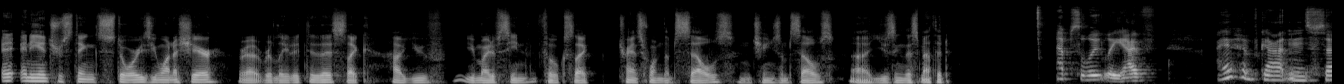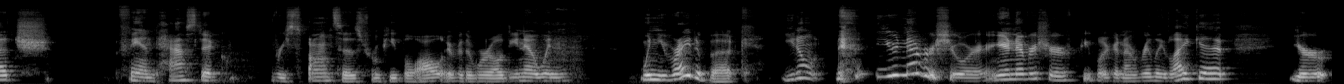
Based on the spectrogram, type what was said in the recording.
any interesting stories you want to share uh, related to this, like how you've you might have seen folks like transform themselves and change themselves uh, using this method? Absolutely. I've I have gotten such fantastic responses from people all over the world. You know, when when you write a book, you don't you're never sure. You're never sure if people are going to really like it. You're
